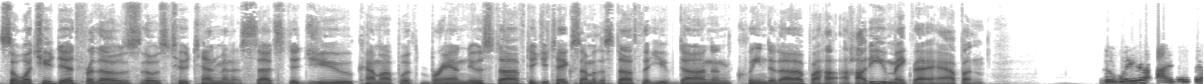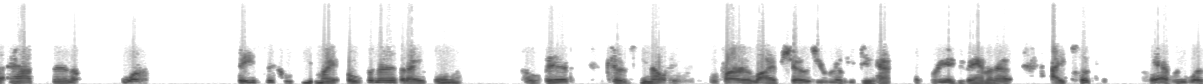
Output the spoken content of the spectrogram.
So what you did for those those two 10 minute sets, did you come up with brand new stuff? Did you take some of the stuff that you've done and cleaned it up? How, how do you make that happen? The way that I made that happen was basically my opener that I did COVID because, you know, with our live shows, you really do have to re-examine it. I took every was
